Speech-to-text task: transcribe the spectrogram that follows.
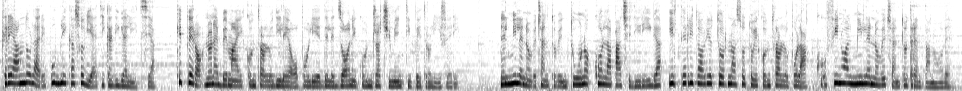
creando la Repubblica Sovietica di Galizia, che però non ebbe mai il controllo di Leopoli e delle zone con giacimenti petroliferi. Nel 1921, con la pace di Riga, il territorio torna sotto il controllo polacco fino al 1939.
